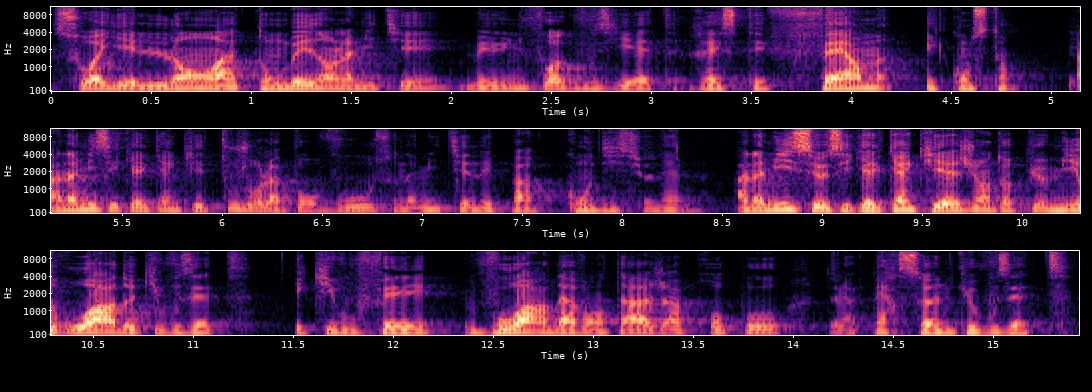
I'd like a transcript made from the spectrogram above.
Soyez lent à tomber dans l'amitié, mais une fois que vous y êtes, restez ferme et constant. Un ami, c'est quelqu'un qui est toujours là pour vous, son amitié n'est pas conditionnelle. Un ami, c'est aussi quelqu'un qui agit en tant que miroir de qui vous êtes et qui vous fait voir davantage à propos de la personne que vous êtes.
